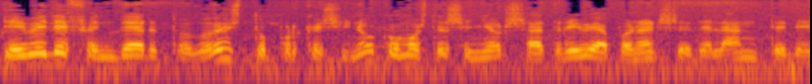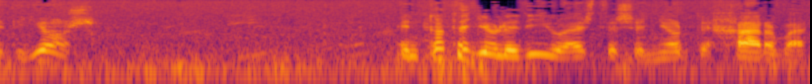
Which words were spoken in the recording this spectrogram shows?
debe defender todo esto, porque si no, ¿cómo este señor se atreve a ponerse delante de Dios? Entonces yo le digo a este señor de Harvard,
